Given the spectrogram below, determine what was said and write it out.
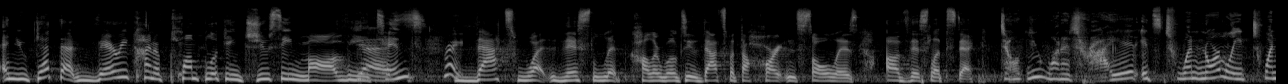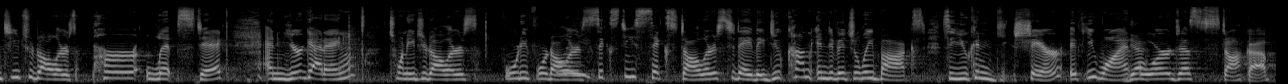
and you get that very kind of plump looking juicy mauve yes. tint? Right. That's what this lip color will do. That's what the heart and soul is of this lipstick. Don't you want to try it? It's normally $22 per lipstick and you're getting $22 $44, $66 today. They do come individually boxed, so you can share if you want, yeah. or just stock up,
